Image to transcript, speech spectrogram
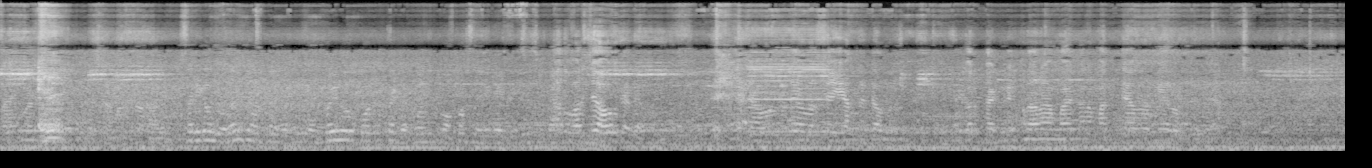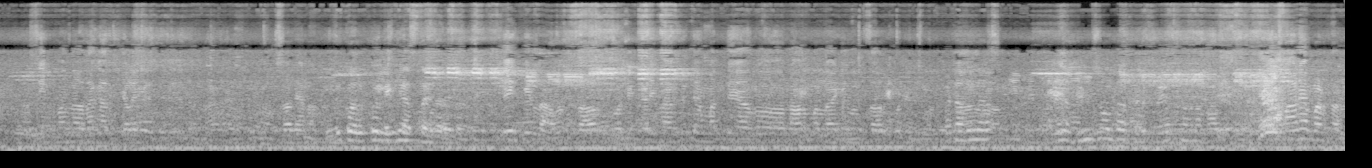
ಸಹಾಯ ಮಾಡಿ ಸರ್ ಈಗ ಒಂದು ವದಂತಿ ಆಗ್ತಾ ಇದೆ ಒಂಬೈನೂರು ಕೋಟಿ ರೂಪಾಯಿ ಡೆಪಾಸಿಟ್ ವಾಪಸ್ ಅದು ವರ್ಷ ಅವ್ರ ವರ್ಷ ಅವ್ರದ್ದೇ ಅವ್ರದ್ದೇ ವರ್ಷ ಇರ್ತೈತೆ ಅವರು. ಇವ್ರ ಫ್ಯಾಕ್ಟ್ರಿ ಪ್ರಾರಂಭ ಆಯ್ತಾರೆ ಮತ್ತೆ ಅವ್ರ ಮೇಲೆ ಹೋಗ್ತಿದೆ. ಸೀಟ್ ಬಂದಾದಾಗ ಅದು ಕೆಳಗೆ ಇರ್ತದೆ ಹೊಸದೇನೋ ಇದಕ್ಕೂ ಅದಕ್ಕೂ ಲಿಂಕ್ ಹಚ್ತಾ ಇದ್ದಾರೆ ಸರ್. ಲೀಕ್ ಇಲ್ಲ ಒಂದು ಸಾವಿರ ಕೋಟಿ ಕಡಿಮೆ ಆಗ್ತೈತೆ ಮತ್ತೆ ಅದು ನಾರ್ಮಲ್ ಆಗಿ ಒಂದು ಸಾವಿರ ಕೋಟಿ ಬಟ್ ಅದನ್ನ ಬಿಡಿಸುವಂತ ಪ್ರಯತ್ನ ಮಾಡೇ ಮಾಡ್ತಾರೆ.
